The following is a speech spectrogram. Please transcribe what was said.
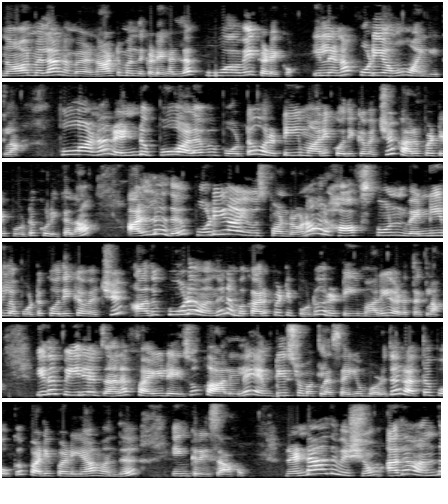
நார்மலாக நம்ம நாட்டு மருந்து கடைகளில் பூவாகவே கிடைக்கும். இல்லைன்னா பொடியாகவும் வாங்கிக்கலாம். பூவானா ரெண்டு பூ அளவு போட்டு ஒரு டீ மாதிரி கொதிக்க வச்சு கருப்பட்டி போட்டு குடிக்கலாம். அல்லது பொடியாக யூஸ் பண்ணுறோன்னா ஒரு ஹாஃப் ஸ்பூன் வெந்நீரில் போட்டு கொதிக்க வச்சு அது கூட வந்து நம்ம கருப்பட்டி போட்டு ஒரு டீ மாதிரி எடுத்துக்கலாம். இதை பீரியட்ஸான ஃபைவ் டேஸும் காலையில் எம்டி ஸ்டொமக்கில் செய்யும் பொழுது ரத்தப்போக்கு படிப்படியாக வந்து இன்க்ரீஸ் ஆகும். ரெண்டாவது விஷயம் அது அந்த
